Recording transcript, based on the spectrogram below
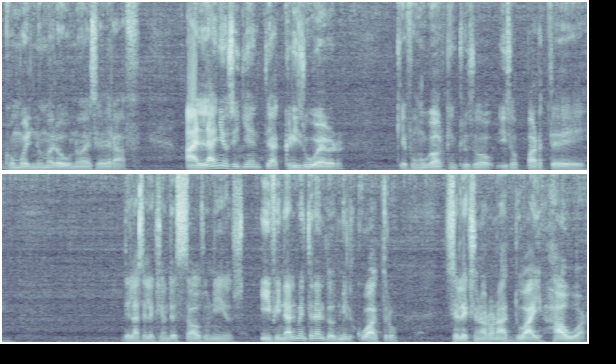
como el número uno de ese draft. Al año siguiente a Chris Webber, que fue un jugador que incluso hizo parte de, de la selección de Estados Unidos. Y finalmente en el 2004 seleccionaron a Dwight Howard,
